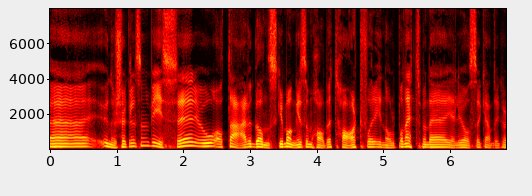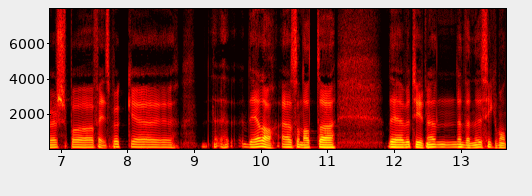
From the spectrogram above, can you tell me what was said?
eh, undersøkelsen viser jo at det er ganske mange som har betalt for innhold på nett, men det gjelder jo også Candy Crush på Facebook. Eh, det, da. Eh, sånn at eh, det betyr nødvendigvis ikke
